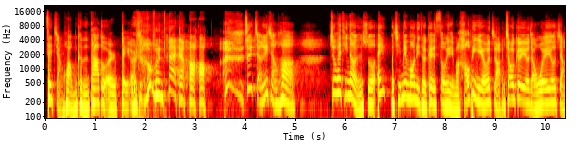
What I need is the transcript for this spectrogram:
在讲话，我们可能大家都耳背，耳朵不太好，所以讲一讲话。就会听到有人说：“哎，我前面 monitor 可以送一点吗？”豪平也有讲，焦哥也有讲，我也有讲。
